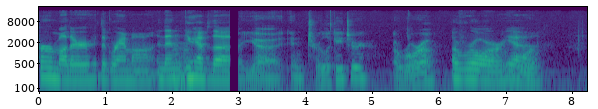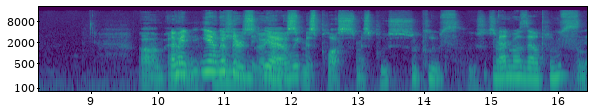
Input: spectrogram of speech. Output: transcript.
her mother, the grandma, and then Uh-huh. you have the Uh, yeah, interrogator, Aurora. Aurora. Yeah. Um, and I then, mean, yeah, and then should- there's uh, yeah, Miss, we- Miss Plusse, Miss Plusse, Plusse. Plusse. Mademoiselle Plusse. I'm uh,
